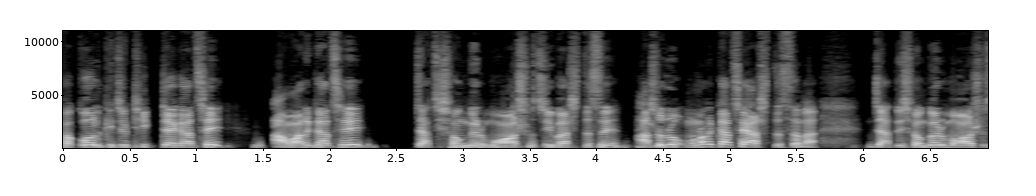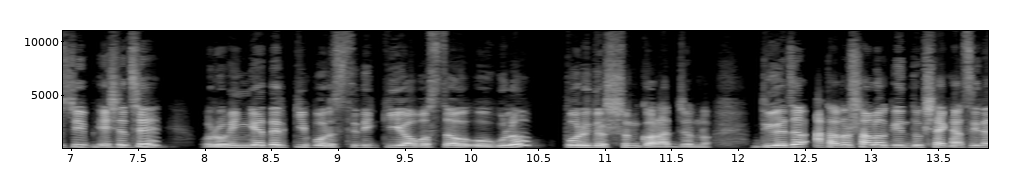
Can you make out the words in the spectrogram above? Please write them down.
সকল কিছু ঠিকঠাক আছে। আমার কাছে জাতিসংঘের মহাসচিব আসতেছে, আসলে ওনার কাছে আসতেছে না। জাতিসংঘের মহাসচিব এসেছে, রোহিঙ্গাদের কি পরিস্থিতি, কি অবস্থা ওগুলো পরিদর্শন করার জন্য। দুই হাজার আঠারো সালেও কিন্তু শেখ হাসিনা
